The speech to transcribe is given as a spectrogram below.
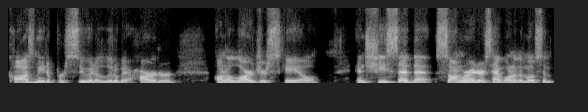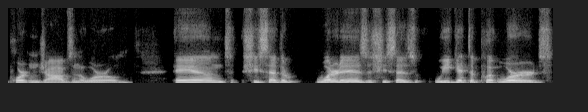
caused me to pursue it a little bit harder on a larger scale And she said that songwriters have one of the most important jobs in the world. And she said the what it is is she says we get to put words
